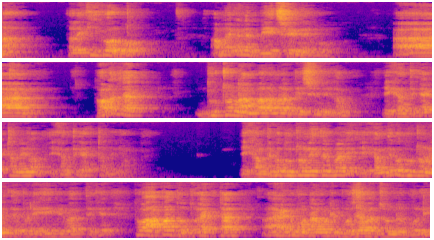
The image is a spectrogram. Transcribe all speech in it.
না। তাহলে কি করব? আমরা এখানে বেছে নেব। ধরা যাক, দুটো নাম্বার আমরা বেছে নিলাম। এখান থেকে একটা নিলাম, এখান থেকে একটা নিলাম। এখান থেকেও দুটো নিতে পারি, এখান থেকেও দুটো নিতে পারি এই বিভাগ থেকে। তো আপাতত একটা একটা মোটামুটি বোঝাবার জন্য বলি,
